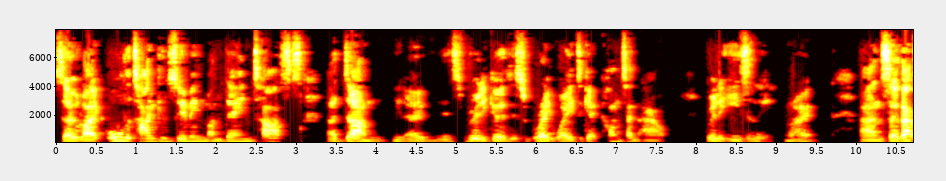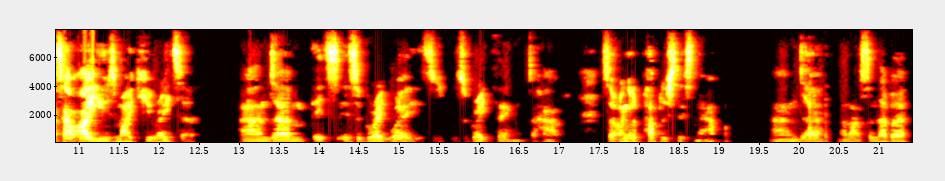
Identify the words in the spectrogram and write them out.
So like all the time consuming mundane tasks are done. You know, it's really good. It's a great way to get content out really easily, right? And so that's how I use my curator and um, it's it's a great way. It's, it's a great thing to have. So I'm going to publish this now, and uh, and that's another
